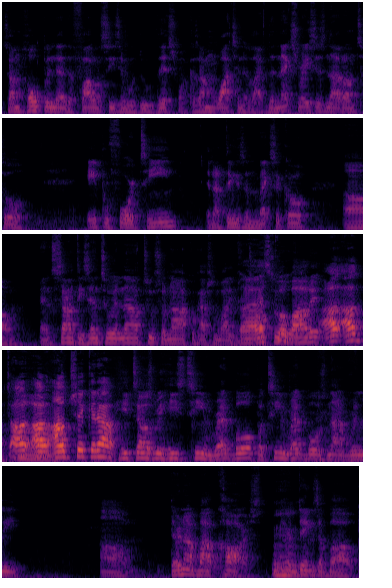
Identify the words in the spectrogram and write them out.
So I'm hoping that the following season will do this one because I'm watching it live. The next race is not until April 14, and I think it's in Mexico. Um, and Santi's into it now too, so now I could have somebody to Uh, talk to cool. about it. I'll I'll I'll, I'll, Um, I'll check it out. He tells me he's Team Red Bull, but Team Red Bull's not really. Um, they're not about cars. Their Mhm. things about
